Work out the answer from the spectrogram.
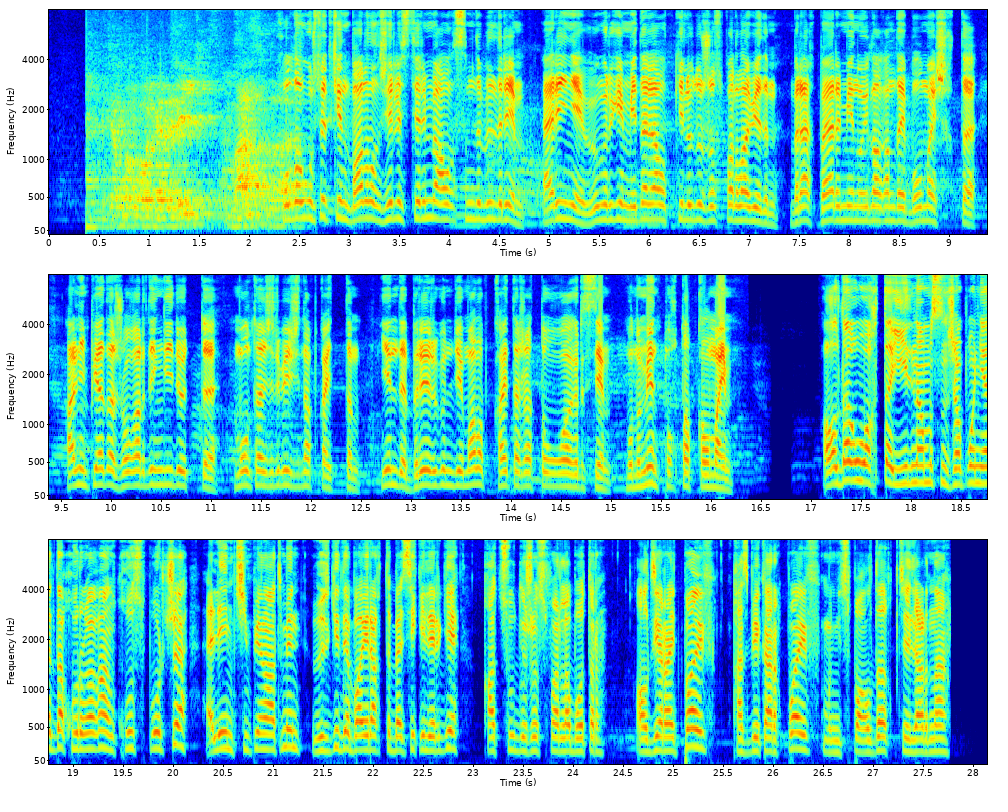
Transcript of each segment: Қолдау көрсеткен барлық жерлестеріме алғысымды білдірем. әрине өңірге медаль алып келуді жоспарлап едім. Бірақ бәрі мен ойлағандай болмай шықты. Олимпиада жоғары деңгейде өтті. Мол тәжірибе жинап қайттым. Енді бірер күн демалып қайта жаттығуға кірісем. Мұнымен тоқтап қалмаймын Алдағы уақытта ел намысын Жапонияда қорғаған қос спортшы әлем чемпионаты мен өзге де байрақты бәсекелерге қатысуды жоспарлап отыр. Алдияр Айтбаев, Қазбек Арықбаев, муниципалдық телеарна.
